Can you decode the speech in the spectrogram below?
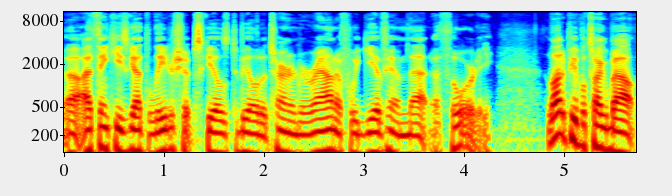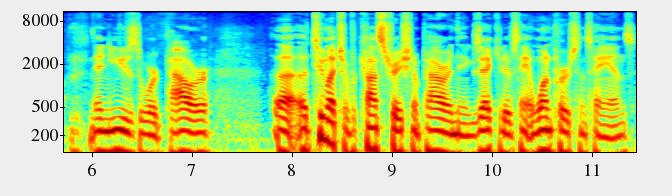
Uh, I think he's got the leadership skills to be able to turn it around if we give him that authority. A lot of people talk about, and use the word power, uh, uh, too much of a concentration of power in the executive's hand, one person's hands.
